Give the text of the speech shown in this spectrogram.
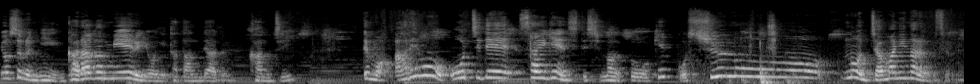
要するに、柄が見えるように畳んである感じ。でも、あれをお家で再現してしまうと、結構収納の邪魔になるんですよね。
